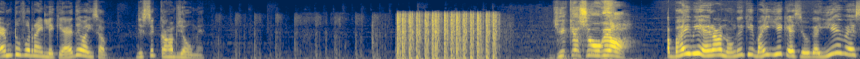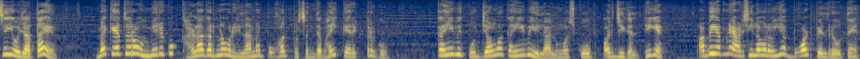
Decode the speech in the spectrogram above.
एम टू फोर नाइन लेके आए थे भाई साहब जिससे काँप जाऊँ मैं। ये कैसे हो गया? अब भाई भी हैरान होंगे कि भाई ये कैसे हो गया? ये वैसे ही हो जाता है। मैं कहता रहा हूँ मेरे को खड़ा करना और हिलाना बहुत पसंद है भाई कैरेक्टर को। कहीं भी कूद जाऊँगा कहीं भी हिला लूँगा स्कोप और जिगल ठीक है? अभी अपने आरसी लवर भैया बॉट पेल रहे होते हैं।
